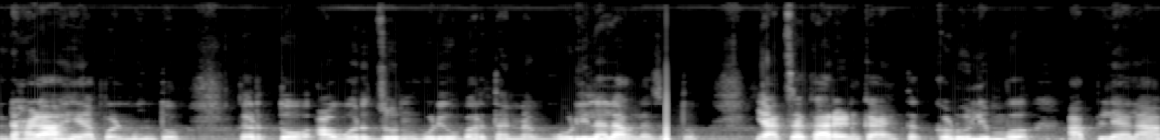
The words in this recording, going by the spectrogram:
ढाळा आहे आपण म्हणतो तर तो आवर्जून गुढी उभारताना गुढीला लावला जातो. याचं कारण काय? तर कडुलिंब आपल्याला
